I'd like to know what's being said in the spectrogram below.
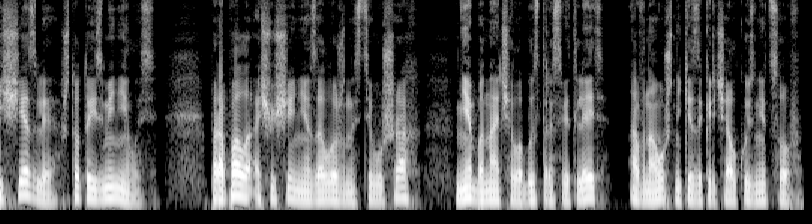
исчезли, что-то изменилось. Пропало ощущение заложенности в ушах, небо начало быстро светлеть, а в наушнике закричал Кузнецов.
